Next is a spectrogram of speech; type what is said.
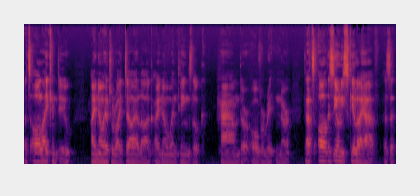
That's all I can do. I know how to write dialogue. I know when things look hammed or overwritten or that's all. That's the only skill I have as a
